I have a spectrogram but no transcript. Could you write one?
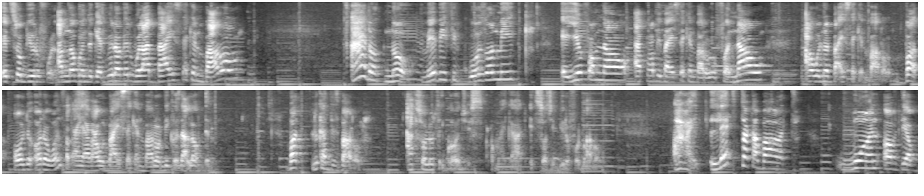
it's so beautiful i'm not going to get rid of it will i buy a second bottle i don't know. Maybe if it grows on me a year from now i'll probably buy a second bottle. For now i will not buy a second bottle. But all the other ones that i have i will buy a second bottle because i love them. But look at this bottle. Absolutely gorgeous. Oh my god it's such a beautiful bottle. All right let's talk about one of their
